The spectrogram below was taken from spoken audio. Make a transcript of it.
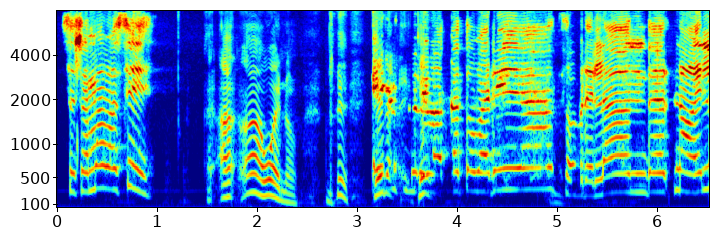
se llamaba así. Ah, ah, bueno. ¿Qué Era sobre qué- Batato Barea, sobre el Under. No, el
